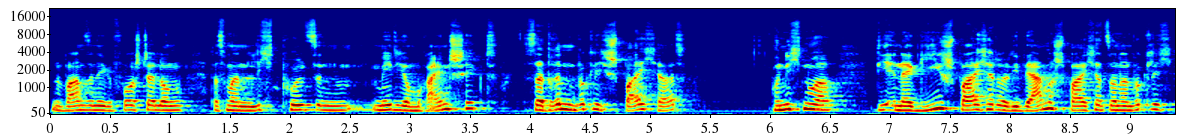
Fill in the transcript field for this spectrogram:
wahnsinnige Vorstellung, dass man einen Lichtpuls in Medium reinschickt, das da drin wirklich speichert und nicht nur die Energie speichert oder die Wärme speichert, sondern wirklich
